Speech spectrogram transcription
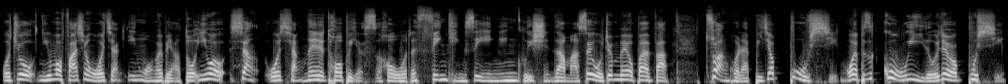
我就你有没有发现我讲英文会比较多？因为像我讲那些 topic 的时候，我的 thinking 是 in English，你知道吗？所以我就没有办法转回来，比较不行。我也不是故意的，我就不行。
